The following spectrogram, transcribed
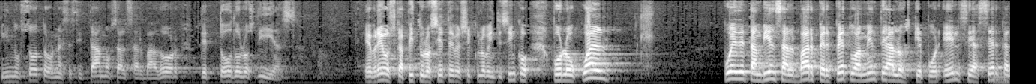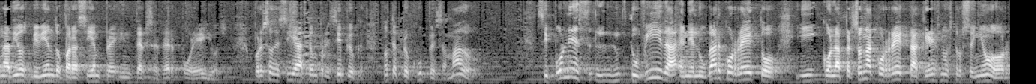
y nosotros necesitamos al Salvador de todos los días. Hebreos capítulo 7, versículo 25, por lo cual puede también salvar perpetuamente a los que por Él se acercan a Dios viviendo para siempre, interceder por ellos. Por eso decía hace un principio que no te preocupes, amado, si pones tu vida en el lugar correcto y con la persona correcta que es nuestro Señor,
